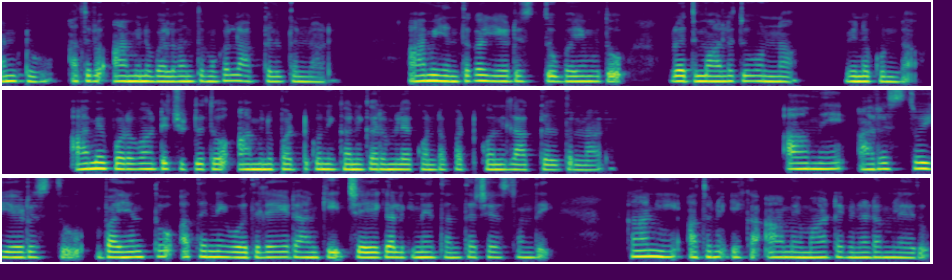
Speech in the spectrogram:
అంటూ అతడు ఆమెను బలవంతముగా లాక్కెళ్తున్నాడు. ఆమె ఎంతగా ఏడుస్తూ భయముతో బ్రతిమాలుతూ ఉన్నా వినకుండా ఆమె పొడవాటి చుట్టుతో ఆమెను పట్టుకుని కనికరం లేకుండా పట్టుకొని లాక్కెళ్తున్నాడు. ఆమె అరుస్తూ ఏడుస్తూ భయంతో అతన్ని వదిలేయడానికి చేయగలిగినదంతా చేస్తుంది. కానీ అతను ఇక ఆమె మాట వినడం లేదు.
